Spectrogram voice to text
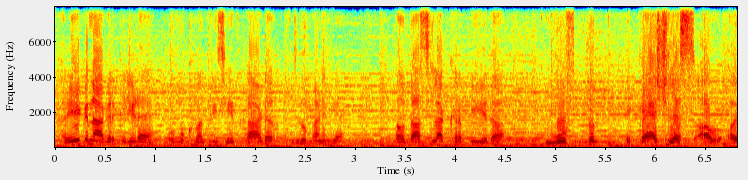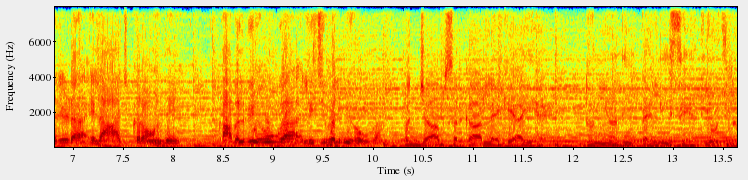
ਹਰੇਕ ਨਾਗਰਿਕ ਜਿਹੜਾ ਹੈ ਉਹ ਮੁੱਖ ਮੰਤਰੀ ਸਿਹਤ ਕਾਰਡ ਜਦੋਂ ਬਣ ਗਿਆ ਤਾਂ ਉਹ 10 ਲੱਖ ਰੁਪਏ ਦਾ ਮੁਫਤ ਤੇ ਕੈਸ਼ਲੈਸ ਜਿਹੜਾ ਇਲਾਜ ਕਰਾਉਣ ਦੇ ਕਾਬਿਲ ਵੀ ਹੋਊਗਾ ਐਲੀਜੀਬਲ ਵੀ ਹੋਊਗਾ ਪੰਜਾਬ ਸਰਕਾਰ ਲੈ ਕੇ ਆਈ ਹੈ ਦੁਨੀਆ ਦੀ ਪਹਿਲੀ ਸਿਹਤ ਯੋਜਨਾ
